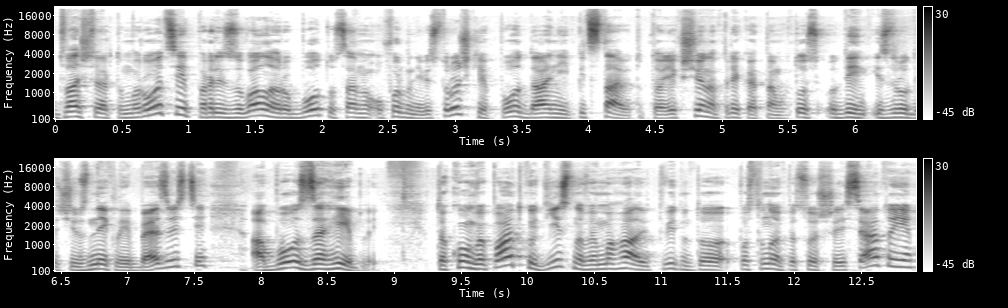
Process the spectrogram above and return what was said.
у 2024 році паралізувала роботу саме оформлення відстрочки по даній підставі. Тобто, якщо, наприклад, там хтось один із родичів зниклий безвісті або загиблий, в такому випадку дійсно вимагали відповідно до постанови 560 е,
